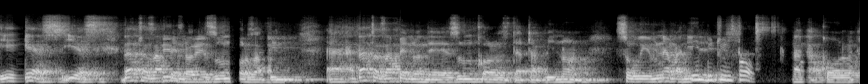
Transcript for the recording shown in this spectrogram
Yes, yes, that has happened on the Zoom calls. Have been uh, that has happened on the Zoom calls that have been on. So we've never needed between to calls. start another call.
